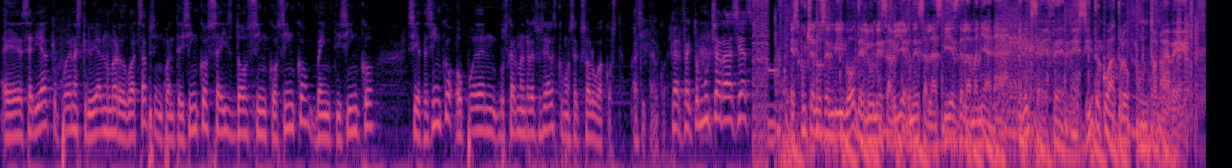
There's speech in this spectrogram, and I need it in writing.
Eh, sería que pueden escribir al número de WhatsApp 55 6255 25 75 o pueden buscarme en redes sociales como sexólogo Acosta, así tal cual. Perfecto, muchas gracias. Escúchanos en vivo de lunes a viernes a las 10 de la mañana en Exa FM 104.9.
